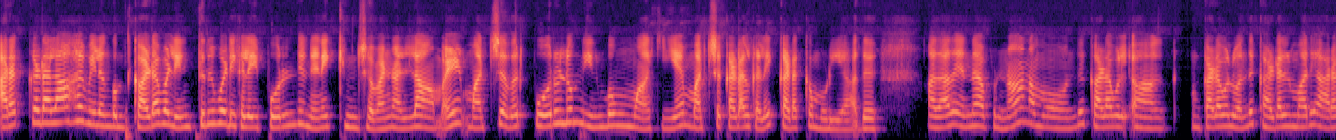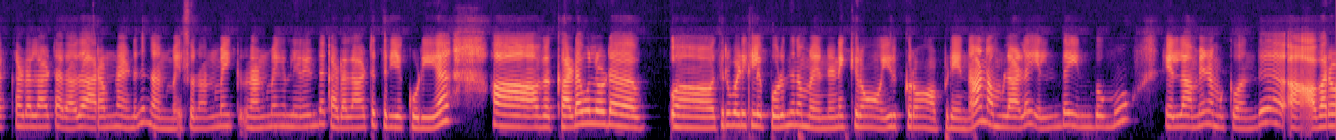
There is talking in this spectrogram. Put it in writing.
அறக்கடலாக விளங்கும் கடவுளின் திருவடிகளை பொருந்து நினைக்கின்றவன் அல்லாமல் மற்றவர் பொருளும் இன்பமுமாகிய மற்ற கடல்களை கடக்க முடியாது. அதாவது என்ன அப்படின்னா நம்ம வந்து கடவுள் கடவுள் வந்து கடல் மாதிரி அறக்கடலாட்டு அதாவது அறம்னா என்னது? நன்மை. ஸோ நன்மை நன்மைகள் நிறைந்த கடலாட்டு தெரியக்கூடிய கடவுளோட திருவடிகளை பொருந்து நம்ம நினைக்கிறோம், இருக்கிறோம் அப்படின்னா, நம்மளால் எந்த இன்பமும் எல்லாமே நமக்கு வந்து அ அவரோ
